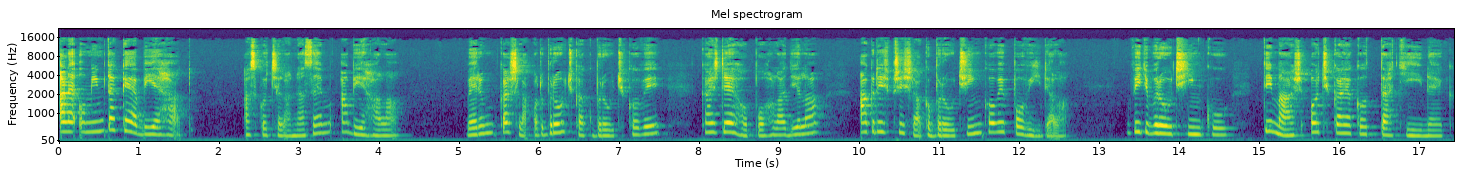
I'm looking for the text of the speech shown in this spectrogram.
ale umím také běhat. A skočila na zem a běhala. Verunka šla od broučka k broučkovi, každého pohladila a když přišla k broučínkovi, povídala. Vidť, broučínku, ty máš očka jako tatínek.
